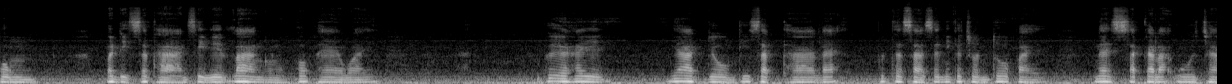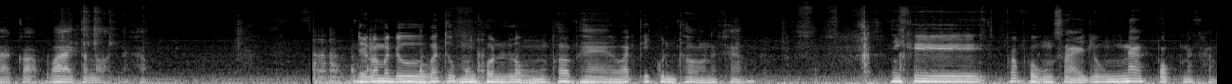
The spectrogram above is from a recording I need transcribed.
คงประดิษฐานสิริร่างของหลวงพ่อแพรไว้ เพื่อให้ญาติโยมที่ศรัทธาและพุทธศาสนิกชนทั่วไปได้สักการะบูชากราบไหว้ตลอดนะครับ เดี๋ยวเรามาดูวัตถุมงคลหลวงพ่อแพรวัดพิกุลทองนะครับ นี่คือพระผงสายลุงนาคปกนะครับ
